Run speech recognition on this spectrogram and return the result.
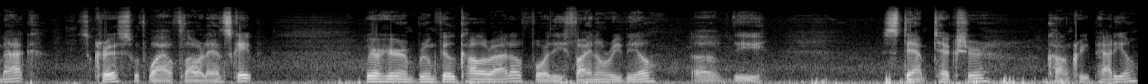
back. It's Chris with Wildflower Landscape. We are here in Broomfield, Colorado for the final reveal of the stamp texture concrete patio.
